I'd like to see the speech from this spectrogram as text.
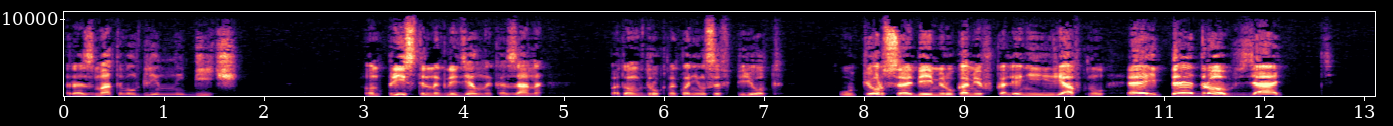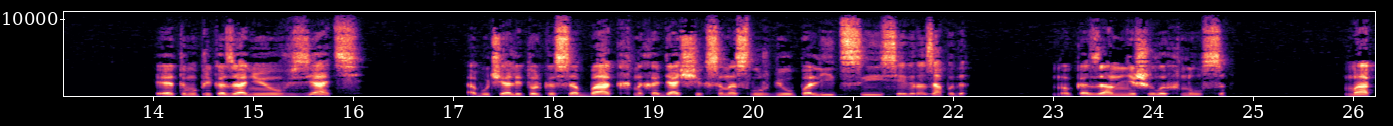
разматывал длинный бич. Он пристально глядел на Казана, потом вдруг наклонился вперед, уперся обеими руками в колени и рявкнул «Эй, Педро, взять!» Этому приказанию «взять» обучали только собак, находящихся на службе у полиции северо-запада. Но Казан не шелохнулся. Мак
